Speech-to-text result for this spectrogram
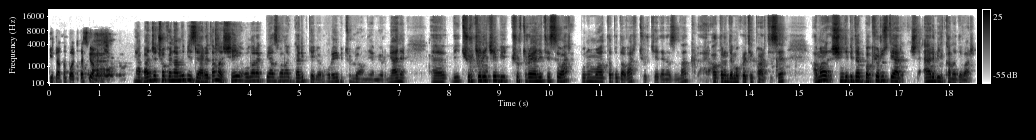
yıpratma politikası görmedik. Ya bence çok önemli bir ziyaret ama şey olarak biraz bana garip geliyor. Orayı bir türlü anlayamıyorum. Yani e, bir Türkiye'deki bir Kürt realitesi var. Bunun muhatabı da var Türkiye'de en azından. Halkların Demokratik Partisi. Ama şimdi bir de bakıyoruz diğer işte Erbil kanadı var.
